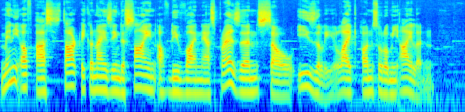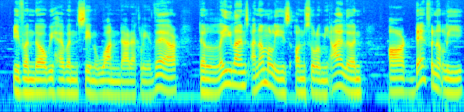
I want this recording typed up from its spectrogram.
many of us start recognizing the sign of divine's presence so easily, like on Tsurumi Island. Even though we haven't seen one directly there, the ley lines anomalies on Tsurumi Island are definitely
